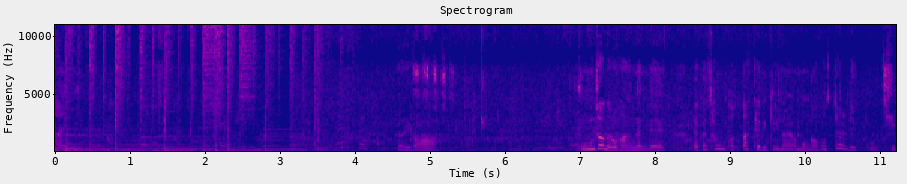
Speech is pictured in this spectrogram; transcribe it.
타이밍. 여기가 궁전으로 가는 데인데 약간 성 바깥의 느낌이 나요. 뭔가 호텔도 있고 집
